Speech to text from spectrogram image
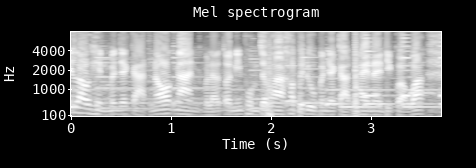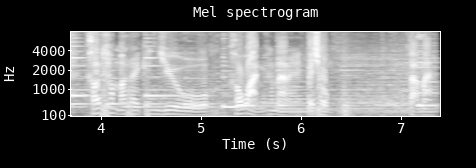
ที่เราเห็นบรรยากาศนอกงานไปแล้ว ตอนนี้ผมจะพาเข้าไปดูบรรยากาศภายในดีกว่าว่าเขาทำอะไรกันอยู่เขาหวานขนาดไหนไปชมตามมา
